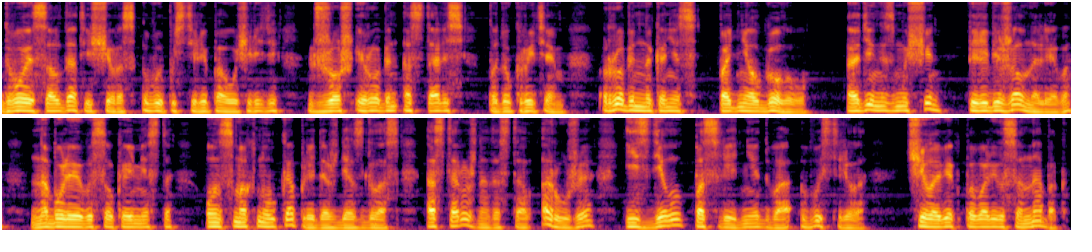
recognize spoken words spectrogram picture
Двое солдат еще раз выпустили по очереди. Джош и Робин остались под укрытием. Робин, наконец, поднял голову. Один из мужчин перебежал налево, на более высокое место. Он смахнул капли дождя с глаз, осторожно достал оружие и сделал последние два выстрела. Человек повалился на бок,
